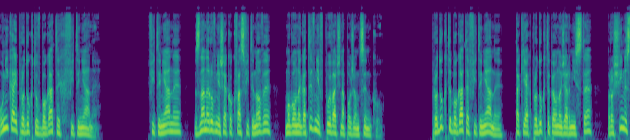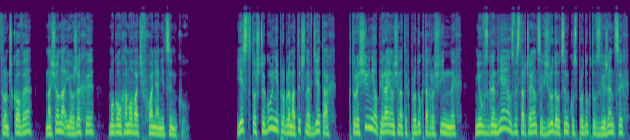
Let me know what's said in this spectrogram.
Unikaj produktów bogatych w fityniany. Fityniany, znane również jako kwas fitynowy, mogą negatywnie wpływać na poziom cynku. Produkty bogate w fityniany, takie jak produkty pełnoziarniste, rośliny strączkowe, nasiona i orzechy, mogą hamować wchłanianie cynku. Jest to szczególnie problematyczne w dietach, które silnie opierają się na tych produktach roślinnych, nie uwzględniając wystarczających źródeł cynku z produktów zwierzęcych,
